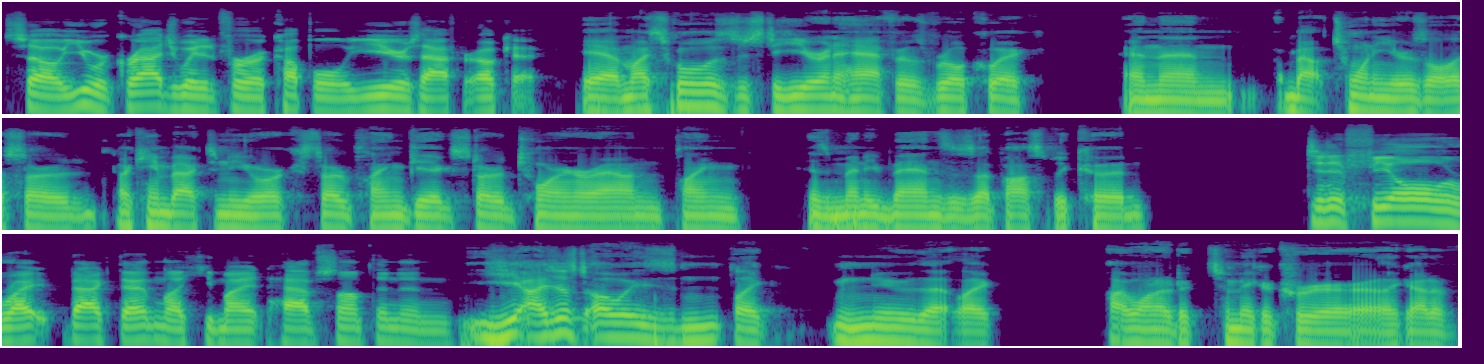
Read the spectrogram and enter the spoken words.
So you were graduated for a couple years after. Okay. Yeah, my school was just a year and a half. It was real quick. And then about 20 years old, I started, I came back to New York, started playing gigs, started touring around, playing as many bands as I possibly could. Did it feel right back then like you might have something and Yeah, I just always like knew that like I wanted to, to make a career like out of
